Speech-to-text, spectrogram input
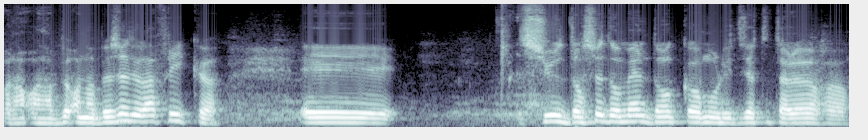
on a, on a besoin de l'Afrique. Et dans ce domaine, donc, comme on le disait tout à l'heure,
